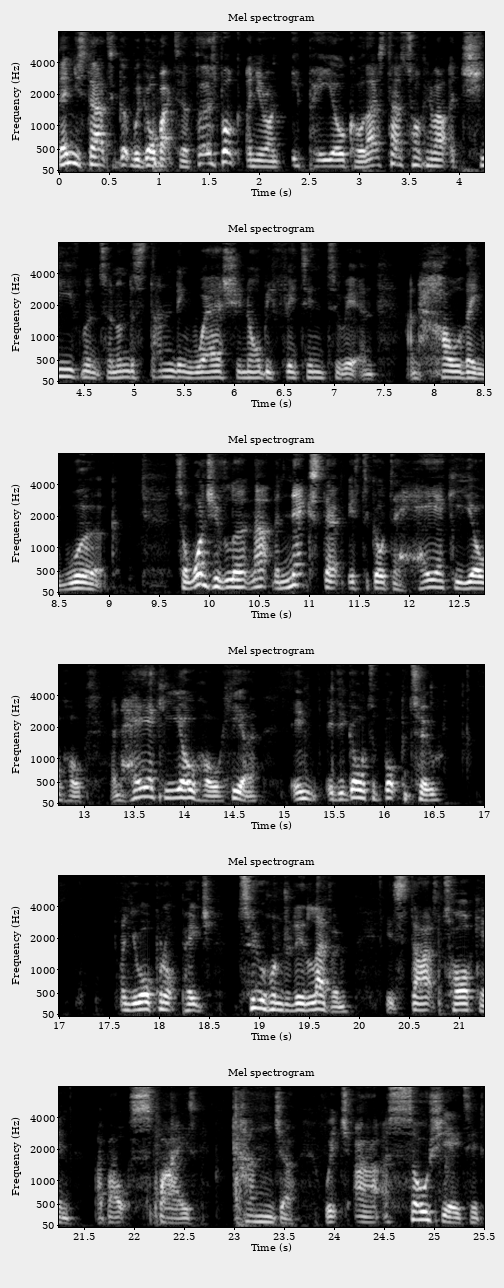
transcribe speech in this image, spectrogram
Then you start to go, we go back to the first book and you're on Ippei-yoko. That starts talking about achievements and understanding where shinobi fit into it and, and how they work. So once you've learnt that, the next step is to go to Heiki Yoho. And Heiki Yoho here, in if you go to book two and you open up page 211, it starts talking about spies, kanja, which are associated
